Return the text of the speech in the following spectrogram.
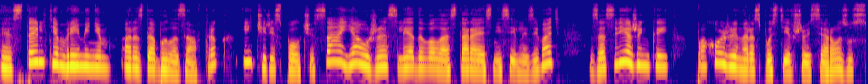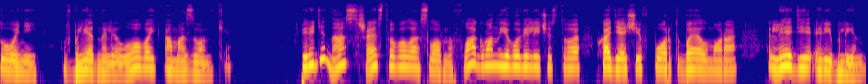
Эстель тем временем раздобыла завтрак, и через полчаса я уже следовала, стараясь не сильно зевать, за свеженькой, похожей на распустившуюся розу Соней в бледно-лиловой амазонке. Впереди нас шествовала, словно флагман Его Величества, входящий в порт Белмора, леди Риблин.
